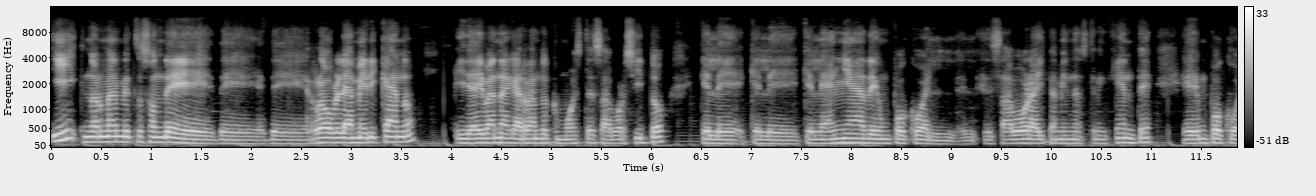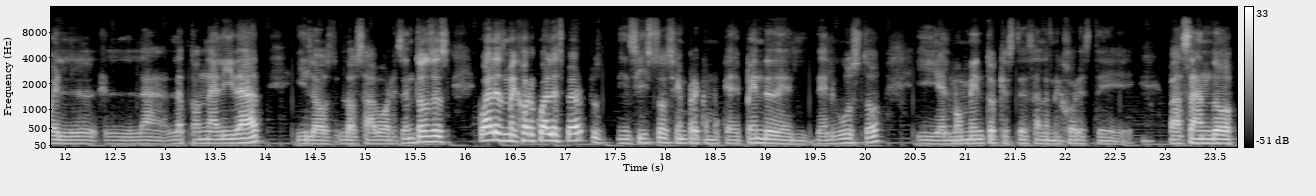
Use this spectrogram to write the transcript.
y normalmente son de, de roble americano y de ahí van agarrando como este saborcito que le, que le, que le añade un poco el, sabor ahí también astringente, eh, un poco la, tonalidad y los, los sabores. Entonces, ¿cuál es mejor, cuál es peor? Pues insisto, siempre como que depende del, gusto y el momento que estés a lo mejor esté pasando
